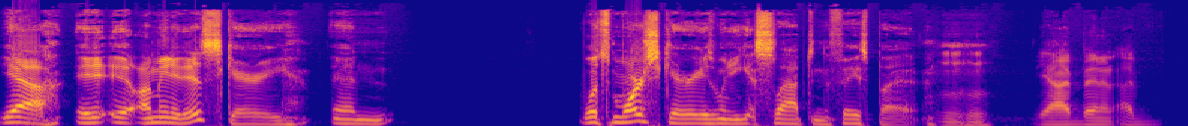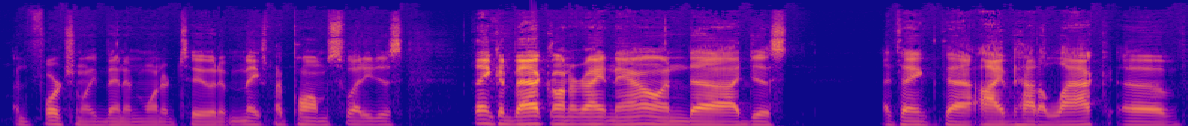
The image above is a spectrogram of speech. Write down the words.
Yeah, it, it, I mean, it is scary, and what's more scary is when you get slapped in the face by it. Yeah, I've been I've unfortunately been in one or two, and it makes my palms sweaty just thinking back on it right now. And uh, I just I think that I've had a lack of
